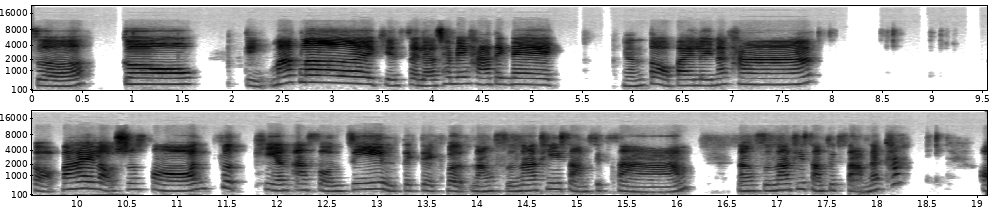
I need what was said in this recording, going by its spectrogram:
เจอโกเก่งมากเลย เขียนเสร็จแล้วใช่ไหมคะเด็กๆ งั้นต่อไปเลยนะคะ ต่อไปเราชื่อสอนฝึกเขียนอักษรจีน เด็กๆ เปิดหนังสือหน้าที่ 33 หนังสือหน้าที่ 33 นะคะ โอ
